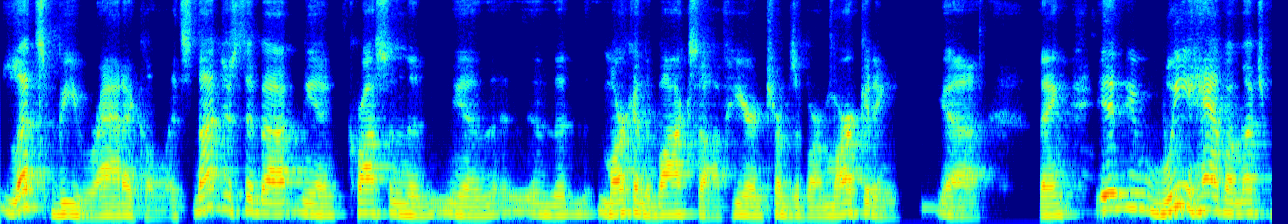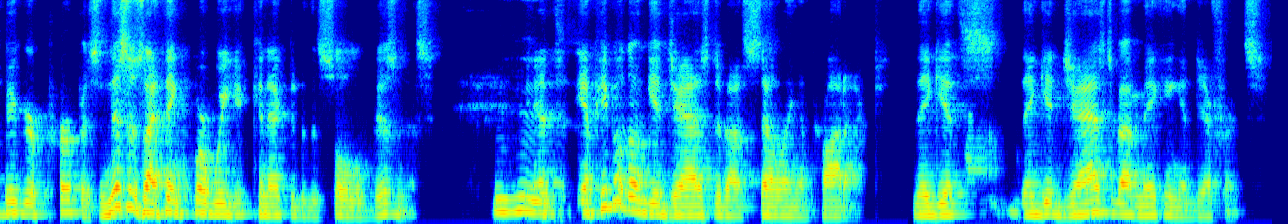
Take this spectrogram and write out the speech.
let's be radical. It's not just about you know crossing the you know the, the marking the box off here in terms of our marketing uh, thing. It, we have a much bigger purpose, and this is, I think, where we get connected to the soul of business. Mm-hmm. And, know, people don't get jazzed about selling a product. They get they get jazzed about making a difference.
